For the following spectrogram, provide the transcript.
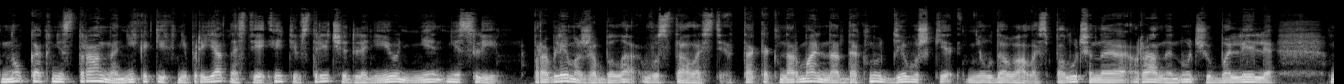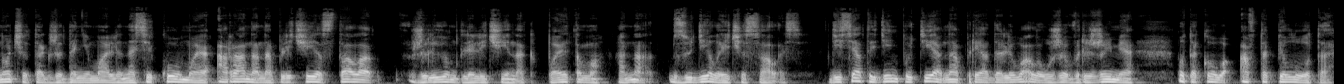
но, как ни странно, никаких неприятностей эти встречи для нее не несли. Проблема же была в усталости, так как нормально отдохнуть девушке не удавалось. Полученные раны ночью болели, ночью также донимали насекомые, а рана на плече стала жильем для личинок, поэтому она зудела и чесалась. Десятый день пути она преодолевала уже в режиме ну, такого автопилота,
